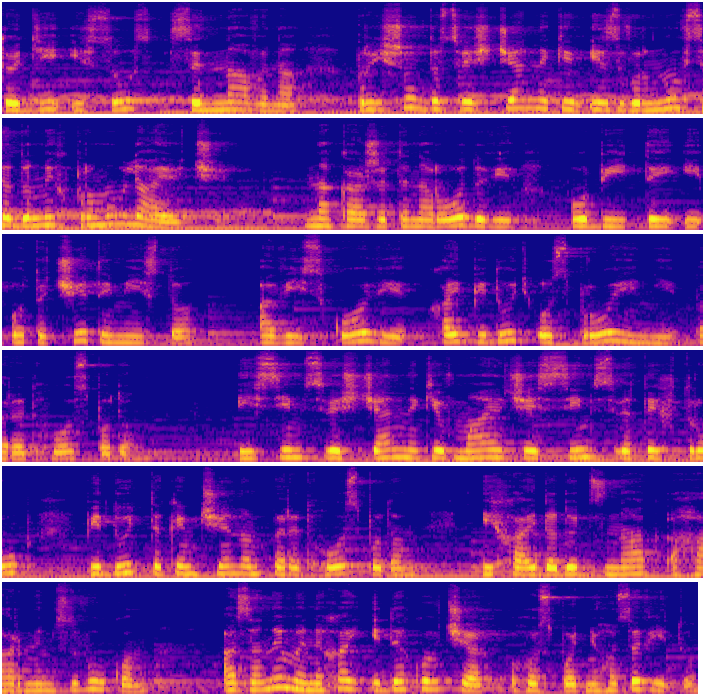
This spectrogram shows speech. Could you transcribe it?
Тоді Ісус, син Навина, прийшов до священників і звернувся до них, промовляючи накажете народові обійти і оточити місто, а військові хай підуть озброєні перед Господом. І сім священників, маючи сім святих труб, підуть таким чином перед Господом, і хай дадуть знак гарним звуком, а за ними нехай іде ковчег Господнього завіту.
